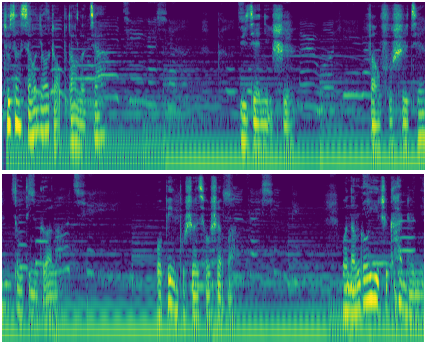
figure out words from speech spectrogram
就像小鸟找不到了家。遇见你时，仿佛时间都定格了。我并不奢求什么，我能够一直看着你，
